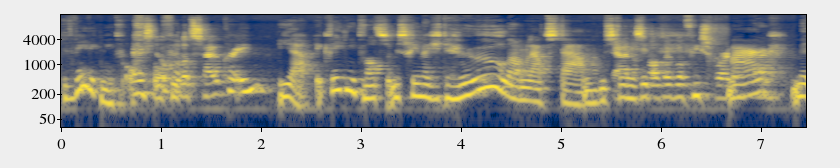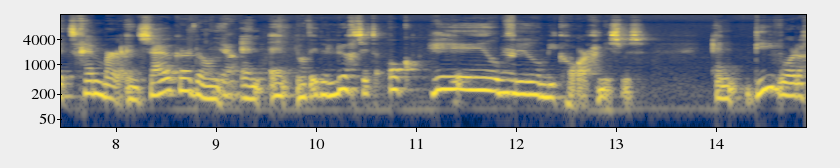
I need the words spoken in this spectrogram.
dat weet ik niet. Of, er zit ook wel dat suiker in. ja, ik weet niet wat. Misschien als je het heel lang laat staan. maar Misschien Ja, dat is het, zal altijd wel vies worden. maar met gember en suiker dan. Ja. En, en, want in de lucht zitten ook heel veel micro-organismes. En die, worden,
